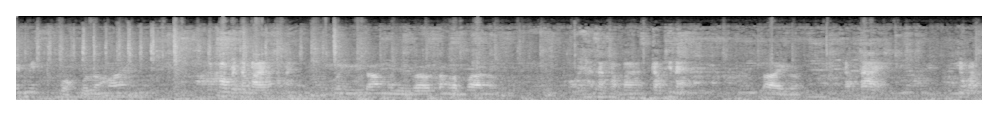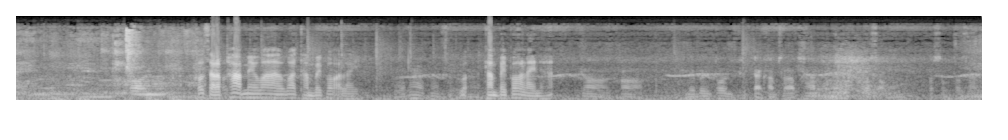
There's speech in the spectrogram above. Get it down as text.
เข้าไปทำร้ายเขาทำไมมันตั้งมาอยู่แล้วตั้งลำบ้านครับขอไปหาทางกลับบ้านกลับที่ไหนใต้ครับกลับใต้จังหวัดไหนโอนครับเขาสารภาพไหมว่าว่าทำไปเพราะอะไรสารภาพครับว่าทำไปเพราะอะไรนะฮะก็ก็ในเบื้องต้นจากคำสารภาพประสงค์ประสงค์ต่อทรัพย์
